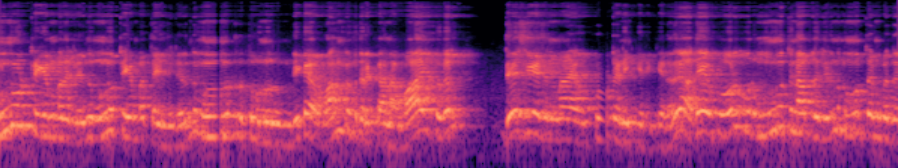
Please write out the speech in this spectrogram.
முன்னூற்றி எண்பதிலிருந்து முன்னூற்றி எண்பத்தைந்திலிருந்து முன்னூற்று தொண்ணூறு முடிக்க வாங்குவதற்கான வாய்ப்புகள் தேசிய ஜனநாயக கூட்டணிக்கு இருக்கிறது. அதே போல் ஒரு முன்னூத்தி நாற்பதுல இருந்து முன்னூத்தி ஐம்பது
